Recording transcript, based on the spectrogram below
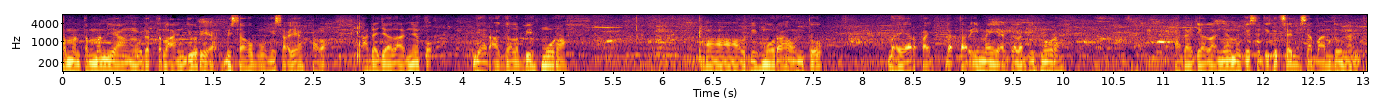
teman-teman yang udah terlanjur ya bisa hubungi saya kalau ada jalannya kok biar agak lebih murah. Uh, lebih murah untuk bayar daftar email agak lebih murah. Ada jalannya mungkin sedikit saya bisa bantu nanti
